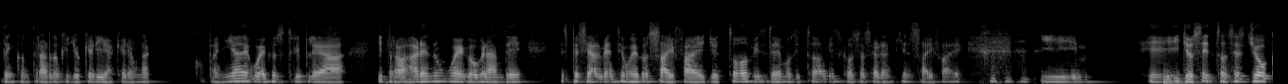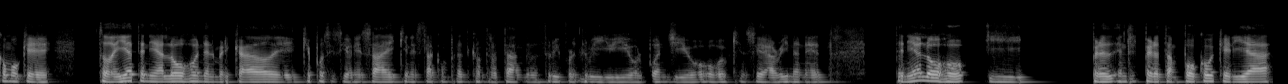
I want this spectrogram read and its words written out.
de encontrar lo que yo quería, que era una compañía de juegos triple A y trabajar en un juego grande, especialmente un juego sci-fi. Yo, todos mis demos y todas mis cosas eran bien sci-fi. Y, eh, y yo entonces yo como que todavía tenía el ojo en el mercado de qué posiciones hay, quién está contratando, ujú, 343 o Bungie o, o quien sea, ArenaNet. Tenía el ojo y pero, pero tampoco quería,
